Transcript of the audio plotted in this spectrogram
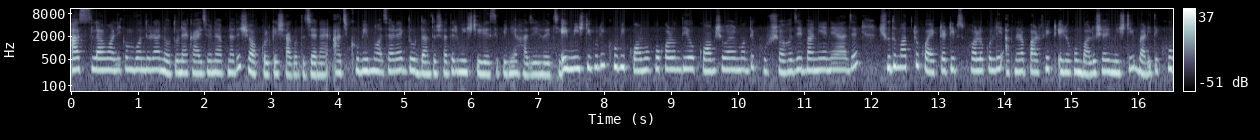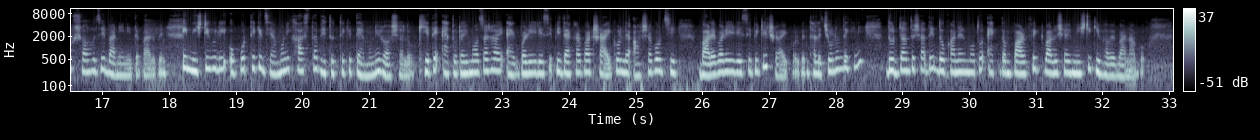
আসসালামু আলাইকুম বন্ধুরা, নতুন এক আয়োজনে আপনাদের সকলকে স্বাগত জানাই। আজ খুবই মজার এক দুর্দান্ত স্বাদের মিষ্টি রেসিপি নিয়ে হাজির হয়েছি। এই মিষ্টিগুলি খুবই কম উপকরণ দিয়েও কম সময়ের মধ্যে খুব সহজেই বানিয়ে নেওয়া যায়। শুধুমাত্র কয়েকটা টিপস ফলো করলেই আপনারা পারফেক্ট এরকম বালুশাহী মিষ্টি বাড়িতে খুব সহজেই বানিয়ে নিতে পারবেন। এই মিষ্টিগুলি ওপর থেকে যেমনই খাস্তা, ভেতর থেকে তেমনই রসালো। খেতে এতটাই মজার হয়, একবার এই রেসিপি দেখার পর ট্রাই করলে আশা করছি বারে বারে এই রেসিপিটি ট্রাই করবেন। তাহলে চলুন দেখিনি দুর্দান্ত স্বাদের দোকানের মতো একদম পারফেক্ট বালুশাহী মিষ্টি কীভাবে বানাবো?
